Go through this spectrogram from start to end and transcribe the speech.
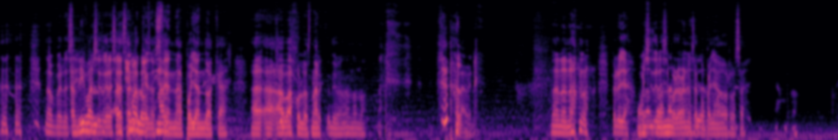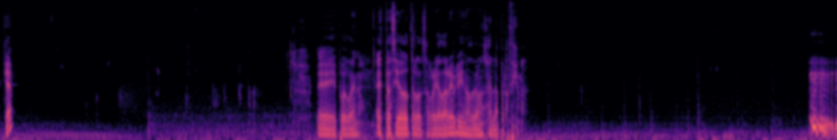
no, pero sí, Arriba- muchas gracias a los que nos estén apoyando acá. A- a- abajo los narcos. Digo, no, no, no. a la verga. No, no, no, no. Pero ya, muchas gracias por habernos acompañado, Rosa. ¿Qué? Eh, pues bueno, este ha sido otro desarrollador ebrio y nos vemos en la próxima. Mm.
